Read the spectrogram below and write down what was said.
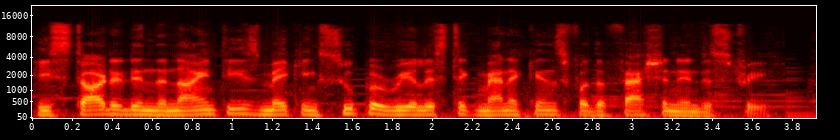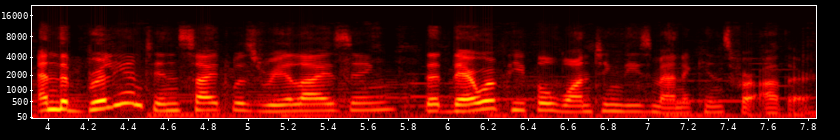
He started in the 90s making super realistic mannequins for the fashion industry. And the brilliant insight was realizing that there were people wanting these mannequins for other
